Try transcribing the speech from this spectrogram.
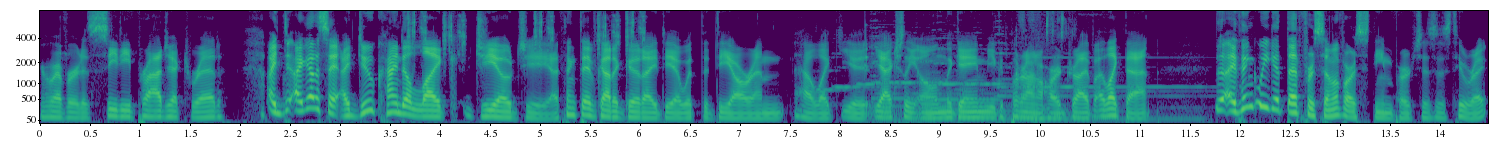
Or whoever it is, CD Projekt Red. I, I gotta say, I do kind of like GOG. I think they've got a good idea with the DRM, how like you, you actually own the game. You could put it on a hard drive. I like that. I think we get that for some of our Steam purchases too, right?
